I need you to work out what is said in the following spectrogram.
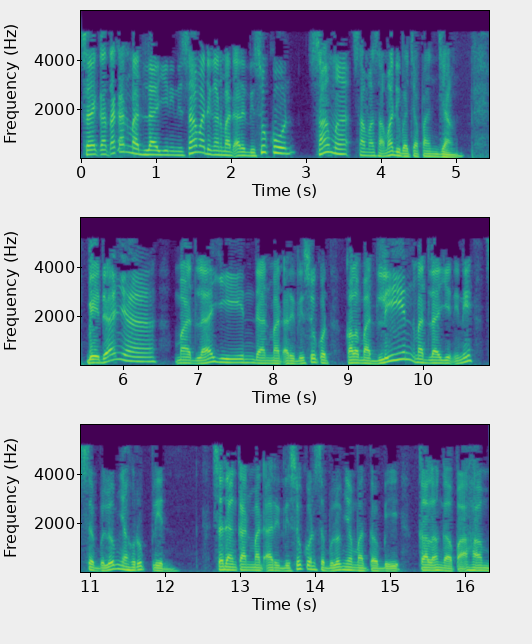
Saya katakan mad layin ini sama dengan mad arid disukun. Sama, sama-sama dibaca panjang. Bedanya mad layin dan mad arid disukun. Kalau mad lin, mad layin ini sebelumnya huruf lin. Sedangkan mad arid disukun sebelumnya mad tobi. Kalau nggak paham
